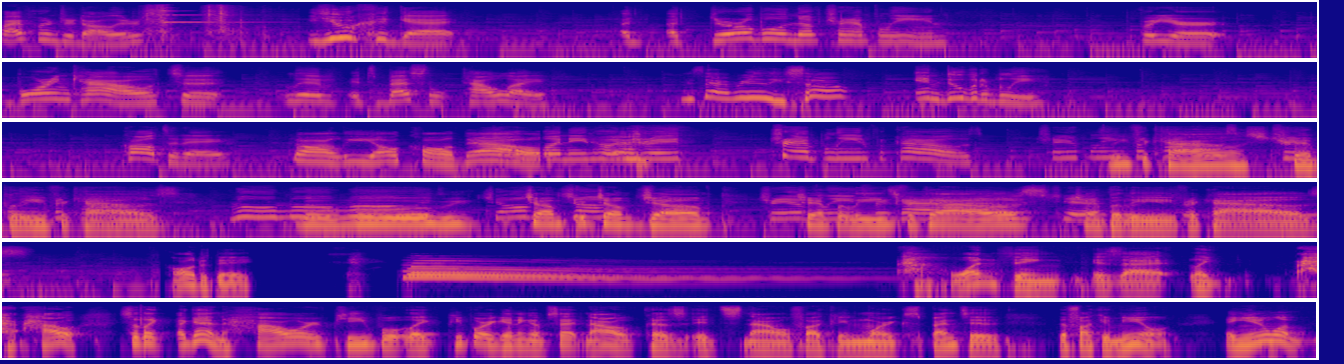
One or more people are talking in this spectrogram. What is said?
$500, you could get a, a durable enough trampoline for your boring cow to live its best cow life. Is that really so? Indubitably. Call today. Golly, I'll call now. Call 1 800 trampoline for cows. Trampoline for for cows, trampoline for cows. Moo Moo moo moo, Jump, jump jump, jump jump. Trampolines, Trampolines for cows, trampoline for cows. Call today. One thing is that like how so like again how are people like people are getting upset now because it's now fucking more expensive the fucking meal and you know what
